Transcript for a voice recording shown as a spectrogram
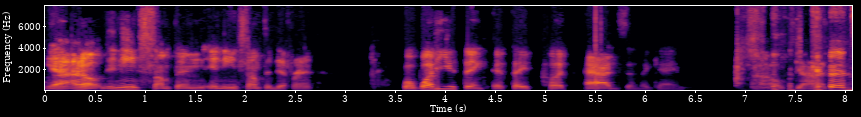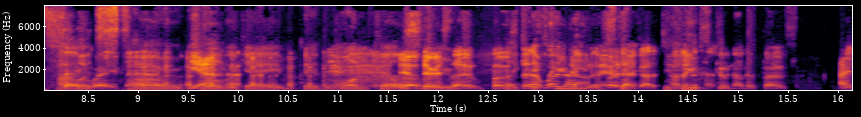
yeah, I know it needs something. It needs something different. Well, what do you think if they put ads in the game? Oh god, good segue, would so yeah. kill the game in one fell Yeah, there's a post like, that, that was actually the first that got a ton of attention. to another post. I,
